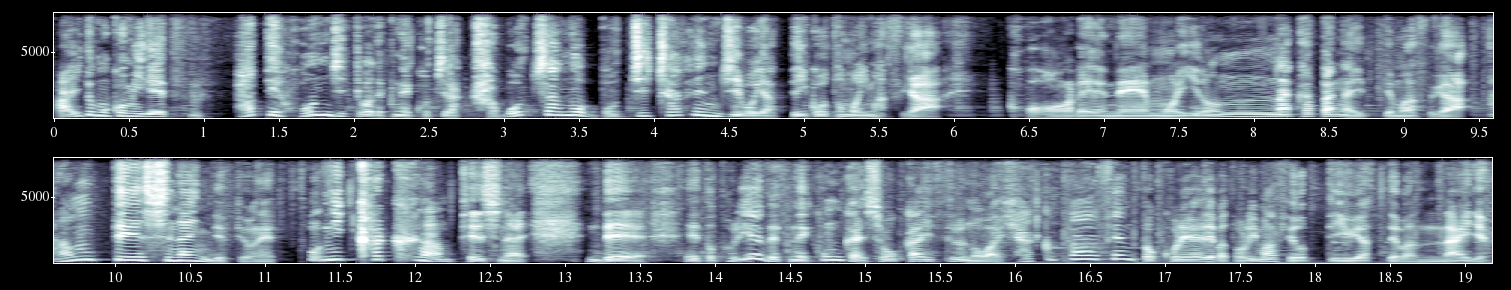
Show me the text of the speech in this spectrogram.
はい、どうもこみです。さて本日はですね、こちらかぼちゃの墓地チャレンジをやっていこうと思いますが、これね、もういろんな方が言ってますが、安定しないんですよね。とにかく安定しない。で、えっと、とりあえずですね、今回紹介するのは100%これやれば取りますよっていうやつではないです。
